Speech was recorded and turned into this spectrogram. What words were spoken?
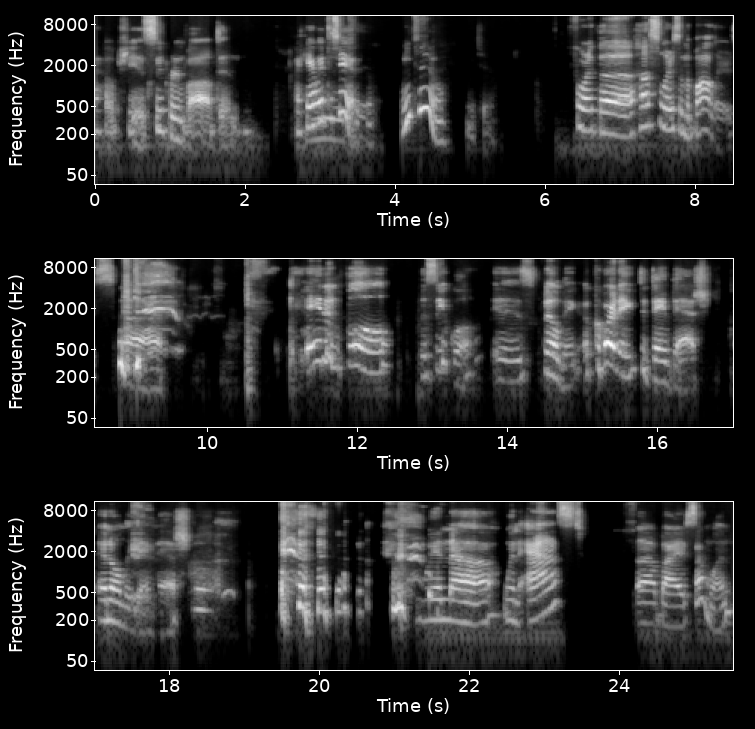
I hope she is super involved, and I can't Me wait to see too. it. Me too. Me too for the hustlers and the ballers. Uh, Paid in Full, the sequel, is filming, according to Dame Dash, and only Dame Dash. when uh, when asked uh, by someone,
